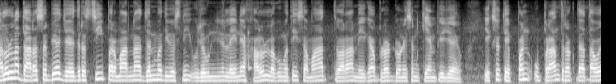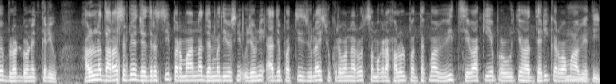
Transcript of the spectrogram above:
હાલોલના ધારાસભ્ય જયદ્રથસિંહ પરમારના જન્મદિવસની ઉજવણીને લઈને હાલોલ લઘુમતી સમાજ દ્વારા મેગા બ્લડ ડોનેશન કેમ્પ યોજાયો. એકસો ત્રેપન ઉપરાંત રક્તદાતાઓએ બ્લડ ડોનેટ કર્યું. હાલોલના ધારાસભ્ય જયદ્રથસિંહ પરમારના જન્મદિવસની ઉજવણી આજે પચીસ જુલાઈ શુક્રવારના રોજ સમગ્ર હાલોલ પંથકમાં વિવિધ સેવાકીય પ્રવૃત્તિઓ હાથ ધરી કરવામાં આવી હતી.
